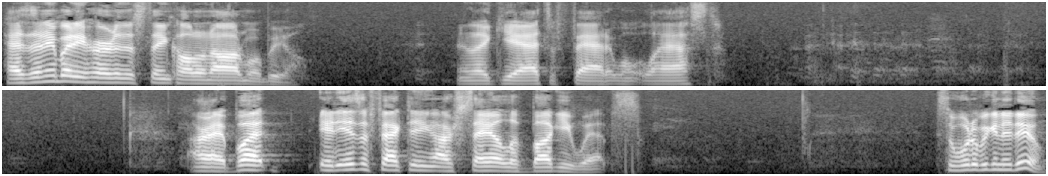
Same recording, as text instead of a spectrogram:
has anybody heard of this thing called an automobile? And they're like, yeah, it's a fad, it won't last. All right, but it is affecting our sale of buggy whips. So, what are we going to do?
